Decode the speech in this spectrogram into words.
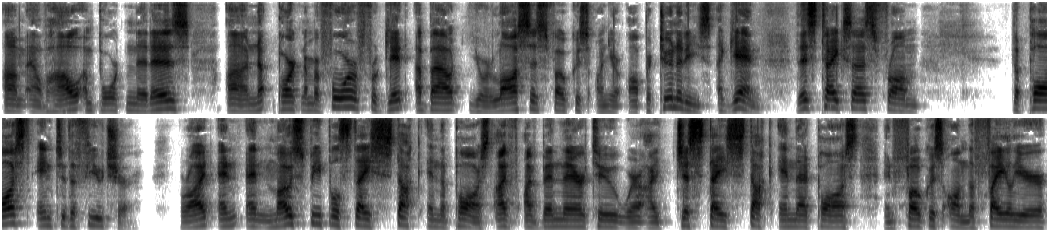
um, of how important it is. Uh, part number four, forget about your losses. Focus on your opportunities. Again, this takes us from the past into the future right? And and most people stay stuck in the past. I've i've been there too where i just stay stuck in that past and focus on the failure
